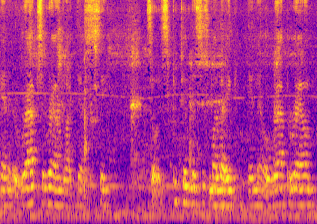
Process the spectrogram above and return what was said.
And it wraps around like this, see? So it's pretend this is my leg, and it'll wrap around,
